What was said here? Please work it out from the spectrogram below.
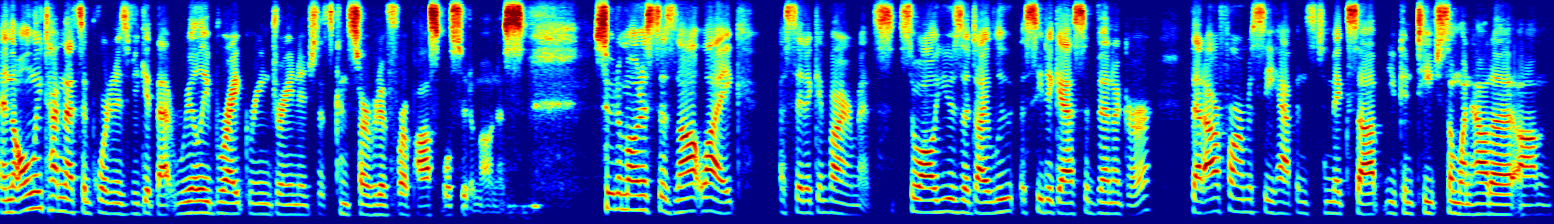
And the only time that's important is if you get that really bright green drainage that's conservative for a possible pseudomonas. Pseudomonas does not like acidic environments. So I'll use a dilute acetic acid vinegar that our pharmacy happens to mix up. You can teach someone how to. Um,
